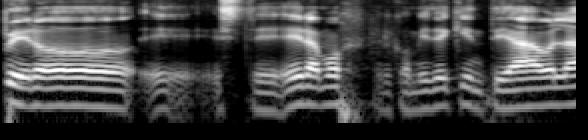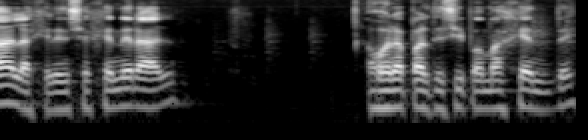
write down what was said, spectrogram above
pero eh, este, éramos el comité quien te habla, la gerencia general, ahora participa más gente,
